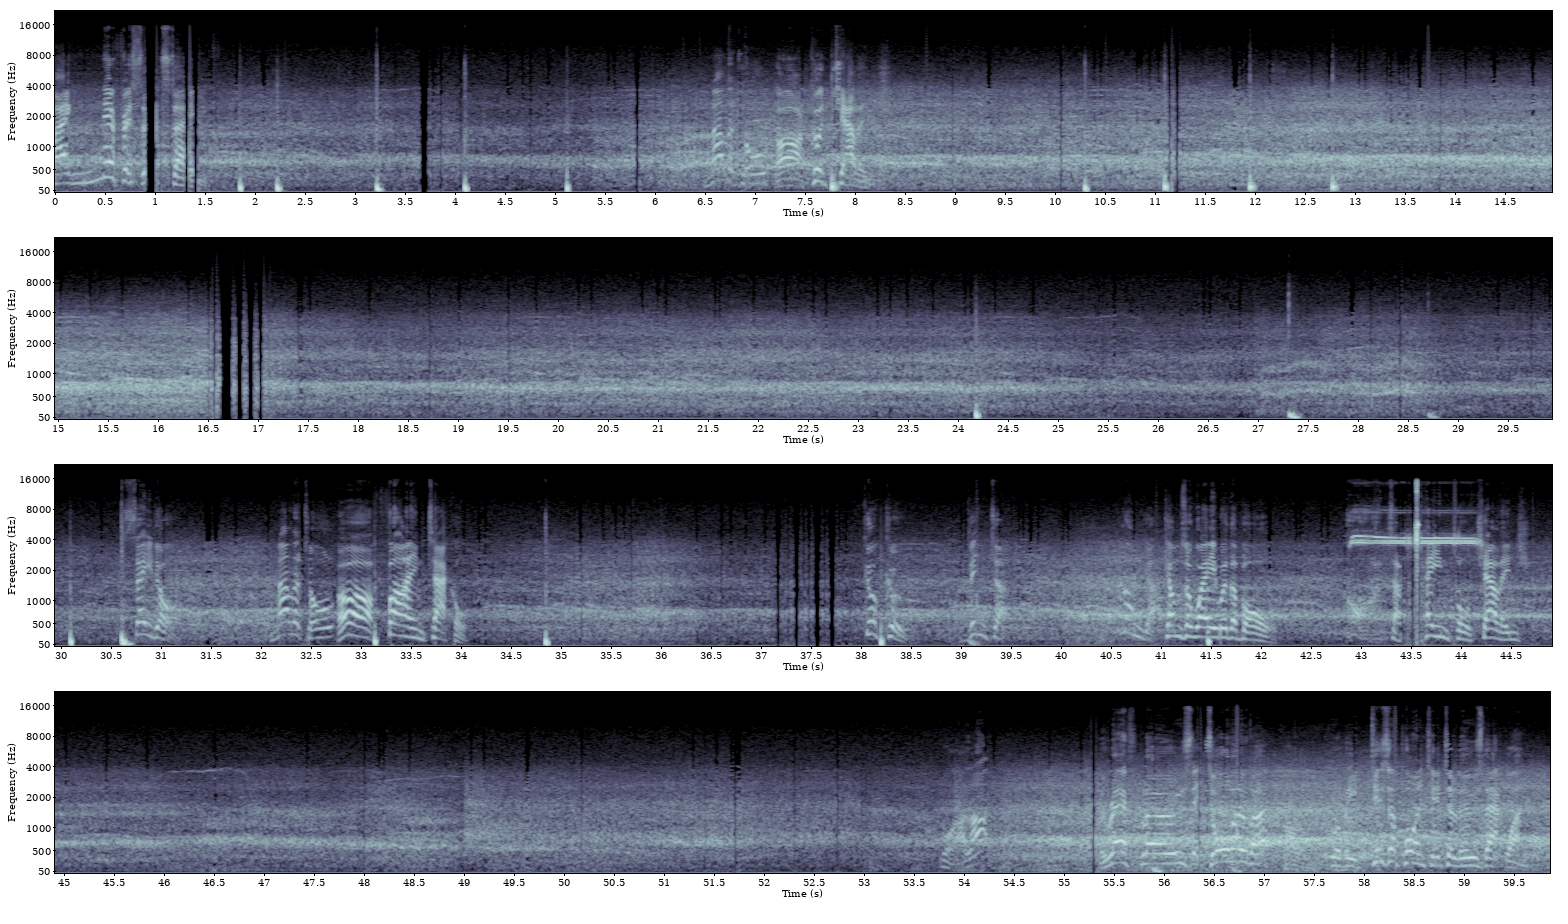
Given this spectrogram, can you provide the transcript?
Magnificent save. Another Malatore, ah, oh, good challenge. Sador. Malatol. Oh, fine tackle. Cocu. Vinta. Lunga. Comes away with the ball. Oh, it's a painful challenge. Voila. The ref blows, it's all over. Oh, we'll be disappointed to lose that one.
